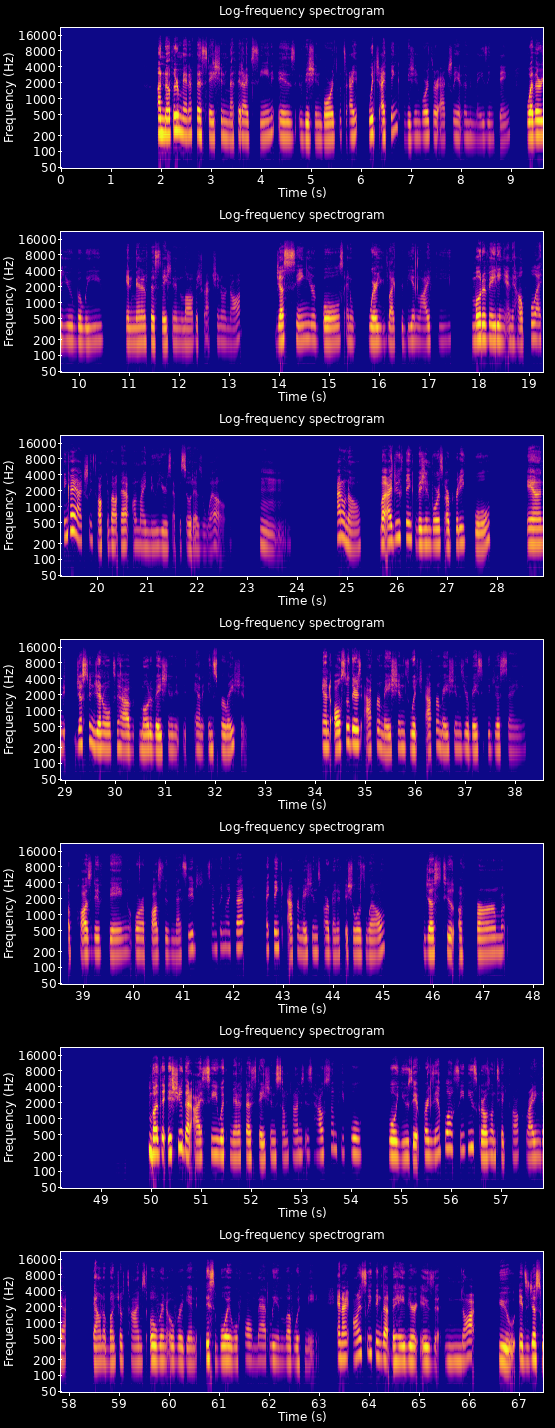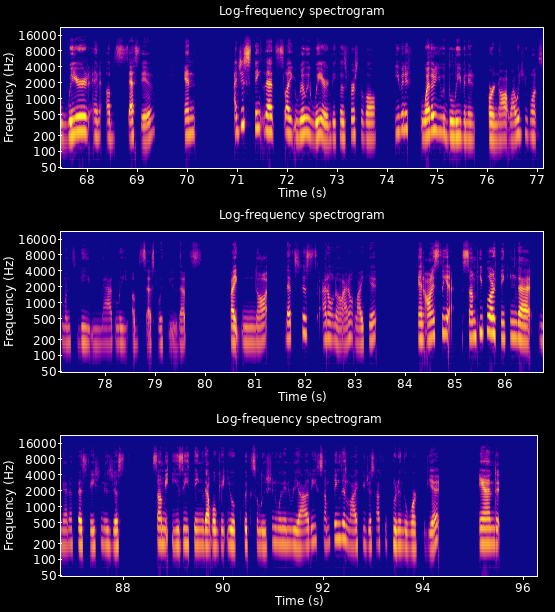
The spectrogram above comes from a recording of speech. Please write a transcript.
Another manifestation method I've seen is vision boards, which I which I think vision boards are actually an amazing thing, whether you believe in manifestation and law of attraction or not. Just seeing your goals and where you'd like to be in life be motivating and helpful. I think I actually talked about that on my New Year's episode as well. Hmm. I don't know, but I do think vision boards are pretty cool and just in general to have motivation and inspiration. And also there's affirmations, which affirmations you're basically just saying a positive thing or a positive message, something like that. I think affirmations are beneficial as well, just to affirm. But the issue that I see with manifestations sometimes is how some people will use it. For example, I'll see these girls on TikTok writing down down a bunch of times over and over again, this boy will fall madly in love with me. And I honestly think that behavior is not you. It's just weird and obsessive. And I just think that's like really weird because first of all, even if whether you believe in it or not, why would you want someone to be madly obsessed with you? That's like not that's just I don't know. I don't like it. And honestly, uh, some people are thinking that manifestation is just some easy thing that will get you a quick solution when in reality, some things in life you just have to put in the work to get. And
